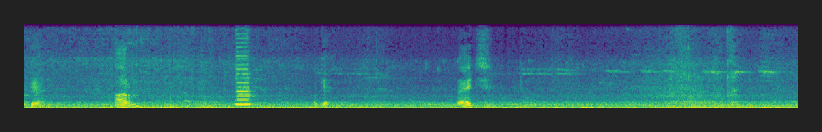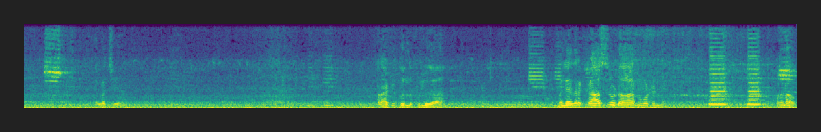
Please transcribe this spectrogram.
ఓకే ఆర్న్ ఓకే రైట్ వెళ్ళచ్చు ట్రాఫిక్ ఉంది ఫుల్గా మళ్ళీ ఎదురు క్రాస్ రోడ్ హార్న్ కొట్టండి. ప్రణవ్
